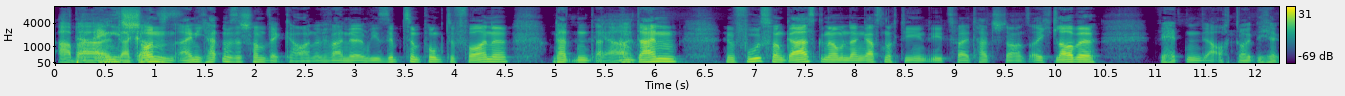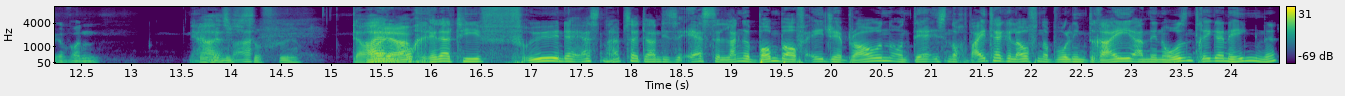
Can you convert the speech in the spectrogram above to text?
Aber Ja, eigentlich schon. Eigentlich hatten wir sie schon weggehauen. Wir waren ja irgendwie 17 Punkte vorne und hatten, Ja. haben dann den Fuß vom Gas genommen und dann gab es noch die, die zwei Touchdowns. Also ich glaube, wir hätten da auch deutlicher gewonnen. ja, das nicht war, so früh. Da war ja, ja. dann auch relativ früh in der ersten Halbzeit dann diese erste lange Bombe auf AJ Brown und der ist noch weitergelaufen, obwohl ihm drei an den Hosenträgern hingen. Ne?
